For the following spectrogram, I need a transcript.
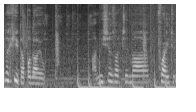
na hita padają. A mi się zaczyna fajczyć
